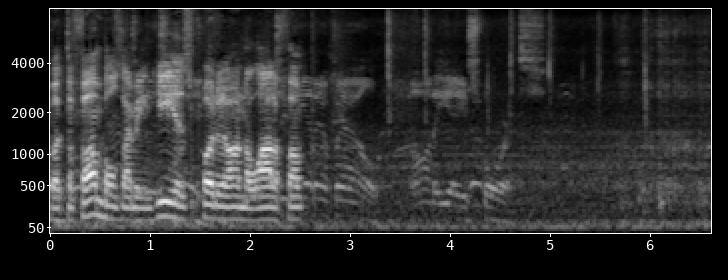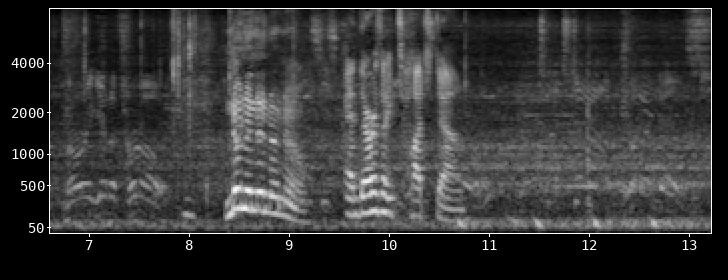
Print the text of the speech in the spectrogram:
But the fumbles, I mean, he has put it on a lot of fum. NFL on EA Sports. Murray gonna throw. No, no, no, no, no. And there's a touchdown. Touchdown Cardinals.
